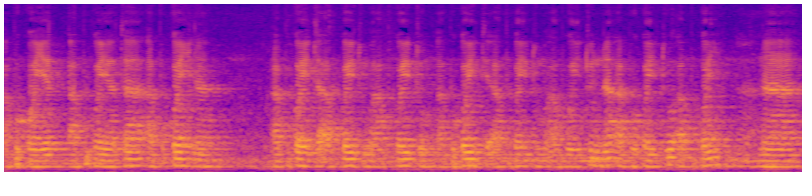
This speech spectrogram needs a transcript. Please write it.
abqayat, abqayata, abqaina. Abqaita, abqaitum, abqaitum, abqaiti, abqaitum, abqaituna, abqaitu, abqaina.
